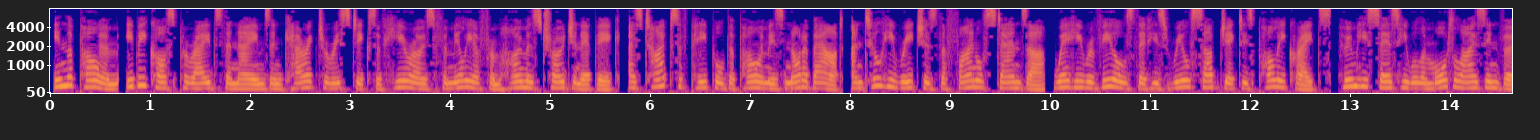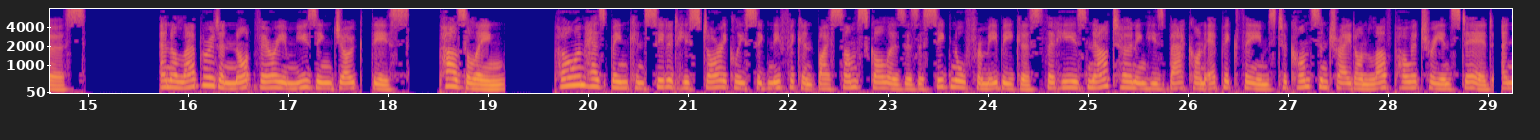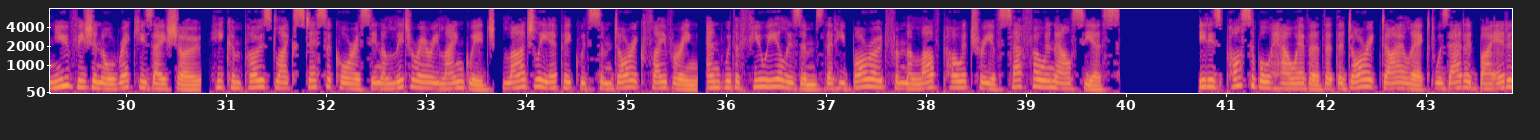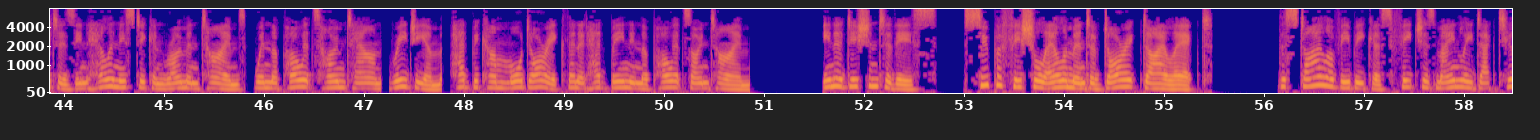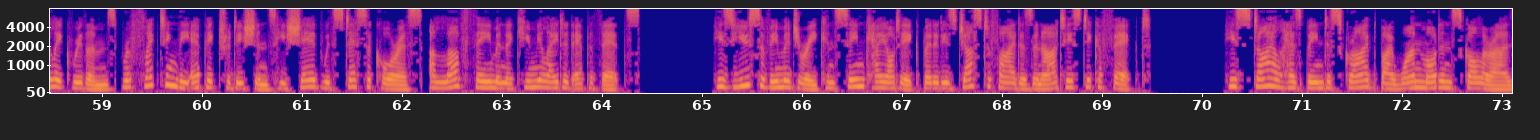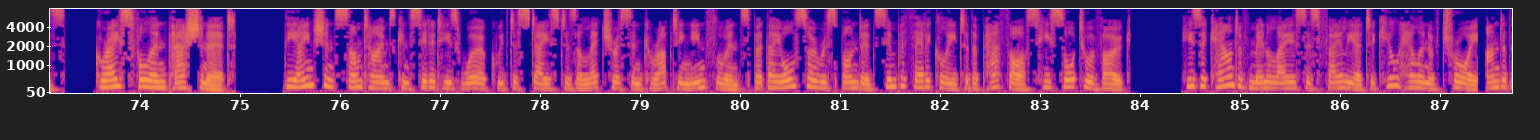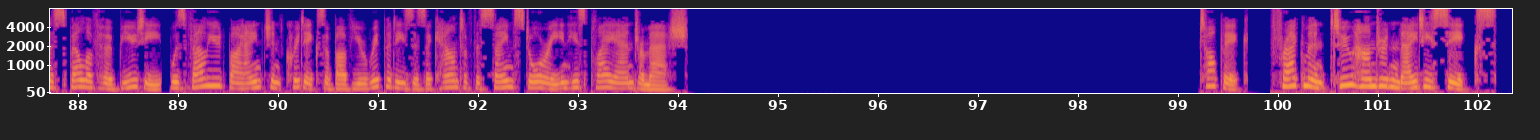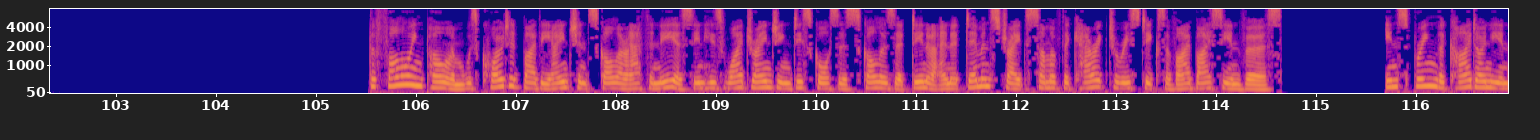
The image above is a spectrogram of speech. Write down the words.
In the poem, Ibycus parades the names and characteristics of heroes familiar from Homer's Trojan epic, as types of people the poem is not about, until he reaches the final stanza, where he reveals that his real subject is Polycrates, whom he says he will immortalize in verse. An elaborate and not very amusing joke, this puzzling poem has been considered historically significant by some scholars as a signal from Ibycus that he is now turning his back on epic themes to concentrate on love poetry instead, a new vision or recusatio. He composed like Stesichorus in a literary language, largely epic with some Doric flavoring, and with a few Aeolisms that he borrowed from the love poetry of Sappho and Alcaeus. It is possible however that the Doric dialect was added by editors in Hellenistic and Roman times, when the poet's hometown, Rhegium, had become more Doric than it had been in the poet's own time. In addition to this superficial element of Doric dialect, the style of Ibycus features mainly dactylic rhythms reflecting the epic traditions he shared with Stesichorus, a love theme and accumulated epithets. His use of imagery can seem chaotic but it is justified as an artistic effect. His style has been described by one modern scholar as graceful and passionate. The ancients sometimes considered his work with distaste as a lecherous and corrupting influence but they also responded sympathetically to the pathos he sought to evoke. His account of Menelaus's failure to kill Helen of Troy, under the spell of her beauty, was valued by ancient critics above Euripides's account of the same story in his play Andromache. Topic. Fragment 286 The following poem was quoted by the ancient scholar Athenaeus in his wide-ranging discourses Scholars at Dinner and it demonstrates some of the characteristics of Ibycian verse. In spring the Kydonian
